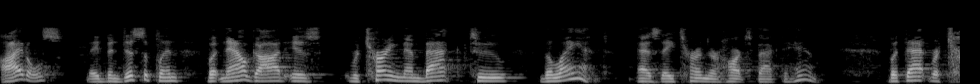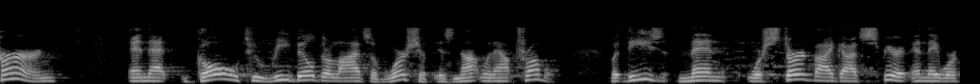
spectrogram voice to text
idols. They'd been disciplined, but now God is returning them back to the land as they turn their hearts back to Him. But that return and that goal to rebuild their lives of worship is not without trouble. But these men were stirred by God's Spirit and they were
